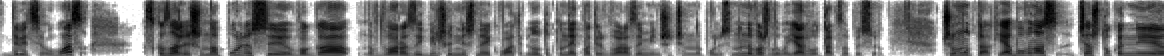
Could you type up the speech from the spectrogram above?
дивіться, у вас сказали, що на полюсі вага в два рази більше, ніж на екваторі. Ну, тобто на екваторі в два рази менше, ніж на полюсі. Ну, неважливо, я отак записую. Чому так? Якби в нас ця штука не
